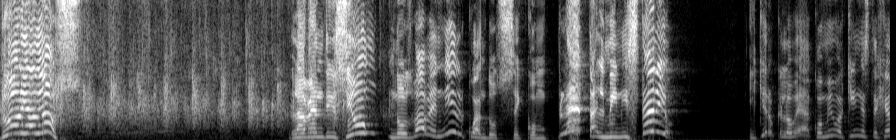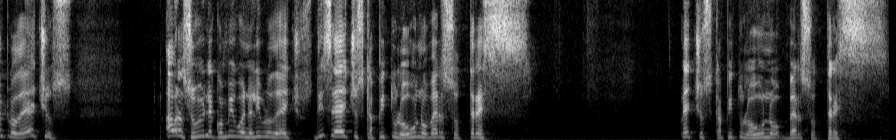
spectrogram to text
¡Gloria a Dios! La bendición nos va a venir cuando se completa el ministerio. Y quiero que lo vea conmigo aquí en este ejemplo de Hechos. Abra su Biblia conmigo en el libro de Hechos. Dice Hechos capítulo 1, verso 3. Hechos capítulo 1, verso 3.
